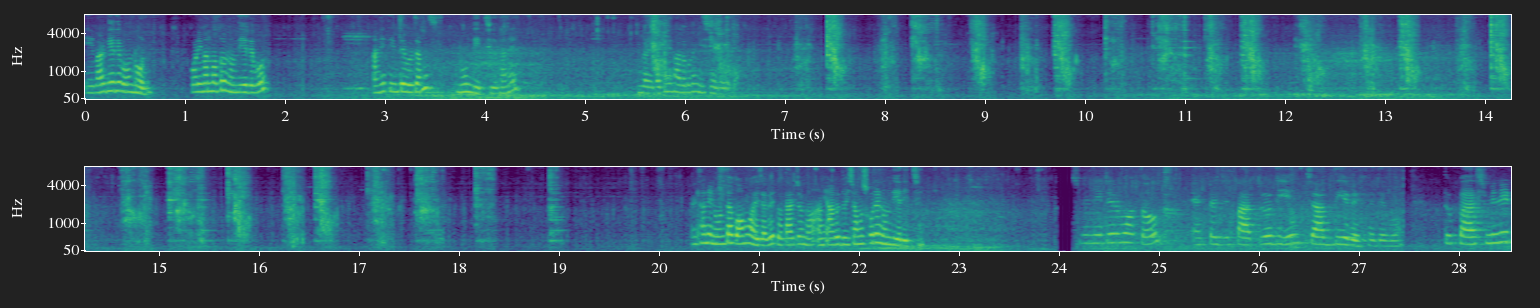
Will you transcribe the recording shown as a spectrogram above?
এবার দিয়ে দেবো নুন। পরিমাণ মতো নুন দিয়ে দেবো। আমি তিন টেবিল চামচ নুন দিচ্ছি এখানে। ভালো করে মিশিয়ে দেবো এখানে নুনটা কম হয়ে যাবে তো, তার জন্য আমি আরও দুই চামচ করে নুন দিয়ে দিচ্ছি। মিনিটের মতো একটা যে পাত্র দিয়ে চাপ দিয়ে রেখে দেব। তো পাঁচ মিনিট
